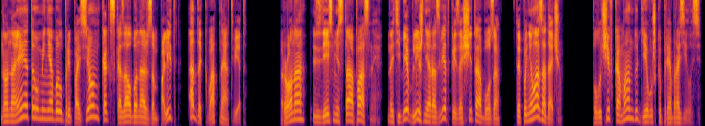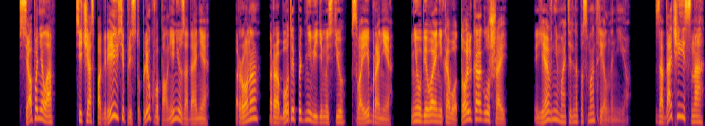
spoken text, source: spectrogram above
но на это у меня был припасен, как сказал бы наш замполит, адекватный ответ. «Рона, здесь места опасные. На тебе ближняя разведка и защита обоза. Ты поняла задачу?» Получив команду, девушка преобразилась. «Все поняла. Сейчас погреюсь и приступлю к выполнению задания. Рона, работай под невидимостью, в своей броне. Не убивай никого, только оглушай». Я внимательно посмотрел на нее. «Задача ясна»,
